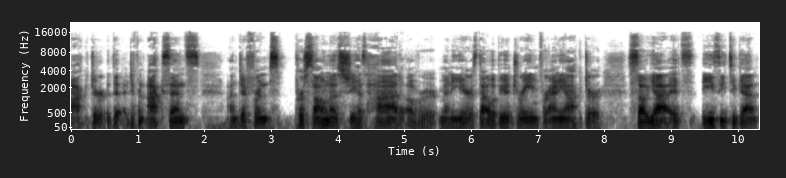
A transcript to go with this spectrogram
actor, the different accents and different personas she has had over many years. That would be a dream for any actor. So yeah, it's easy to get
